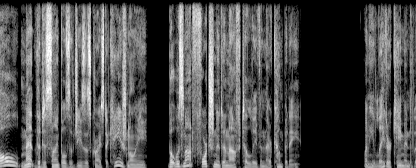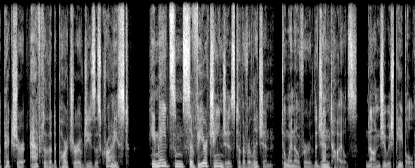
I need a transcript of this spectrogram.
Paul met the disciples of Jesus Christ occasionally, but was not fortunate enough to live in their company. When he later came into the picture after the departure of Jesus Christ, he made some severe changes to the religion to win over the Gentiles, non Jewish people.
